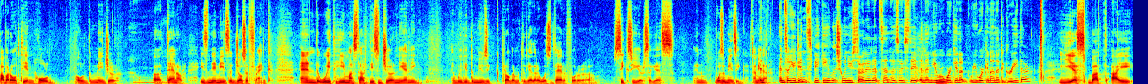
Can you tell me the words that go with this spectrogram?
Pavarotti and all, all the major uh, tenor. His name is uh, Joseph Frank. And with him, I started this journey, and, he, and we did the music program together. I was there for uh, six years, I guess, and it was amazing. I mean, And, and so you didn't speak English when you started at San Jose State, and then you Mm. were working on, were you working on a degree there? Yes, but I,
